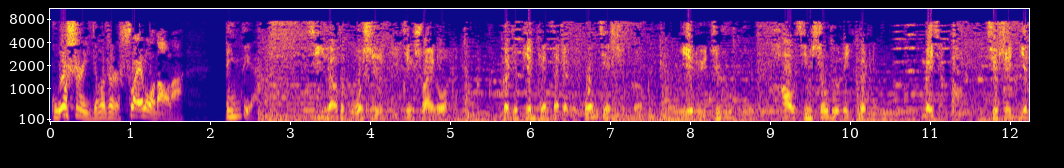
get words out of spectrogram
国势已经是衰落到了顶点。西辽的国势已经衰落了，可是偏偏在这个关键时刻，耶律直鲁古好心收留了一个人。没想到却是引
